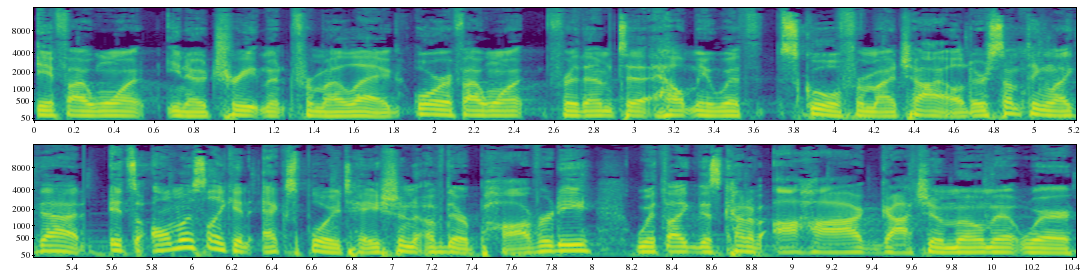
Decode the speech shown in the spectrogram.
if I want, you know, treatment for my leg or if I want for them to help me with school for my child or something like that. It's almost like an exploitation of their poverty with like this kind of aha gotcha moment where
